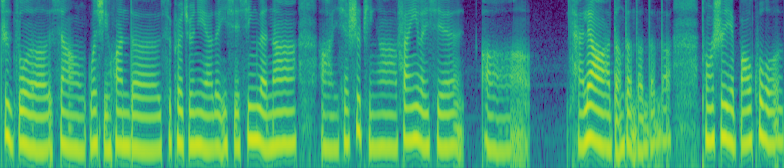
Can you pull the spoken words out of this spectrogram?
制作了像我喜欢的 Super Junior 的一些新闻啊，啊，一些视频啊，翻译了一些呃材料啊，等等等等的。同时，也包括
